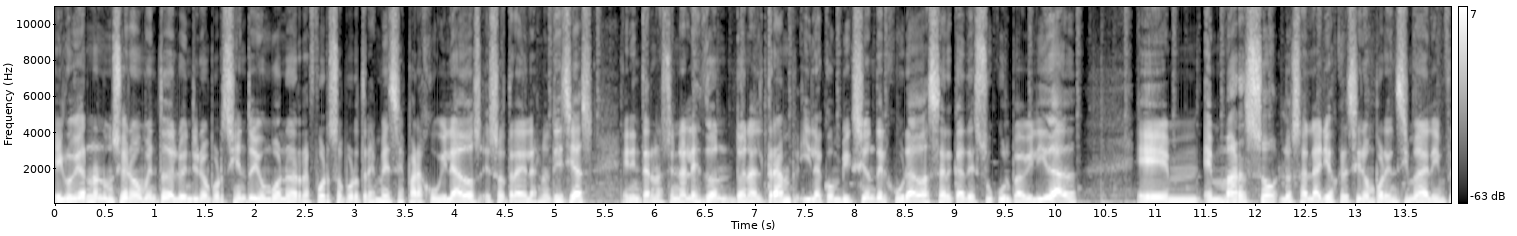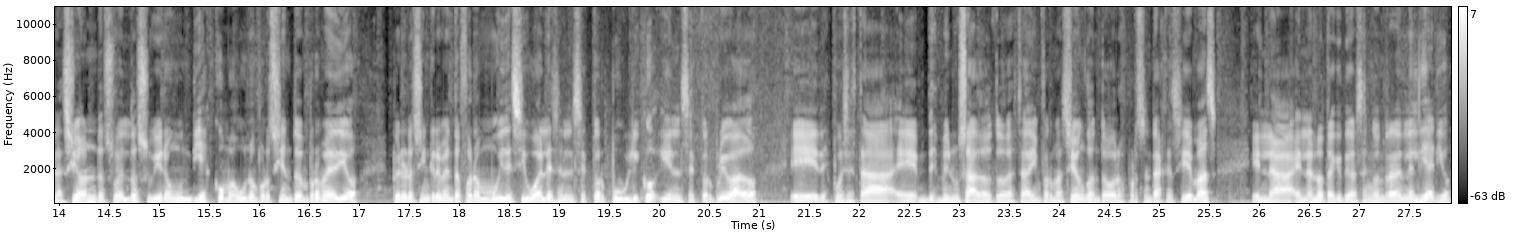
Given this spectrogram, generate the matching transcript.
El gobierno anunció un aumento del 21% y un bono de refuerzo por tres meses para jubilados, es otra de las noticias. En internacionales, Donald Trump y la convicción del jurado acerca de su culpabilidad. Em, en marzo los salarios crecieron por encima de la inflación, los sueldos subieron un 10,1% en promedio, pero los incrementos fueron muy desiguales en el sector público y en el sector privado. Eh, después está eh, desmenuzado toda esta información con todos los porcentajes y demás en la, en la nota que te vas a encontrar en el diario.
